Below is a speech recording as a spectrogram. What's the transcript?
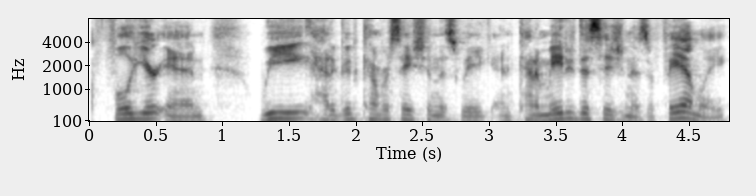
a full year in, we had a good conversation this week and kind of made a decision as a family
